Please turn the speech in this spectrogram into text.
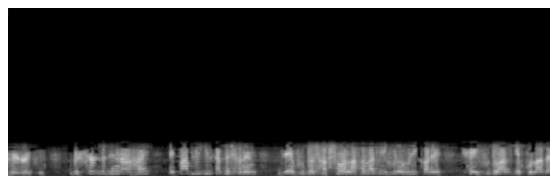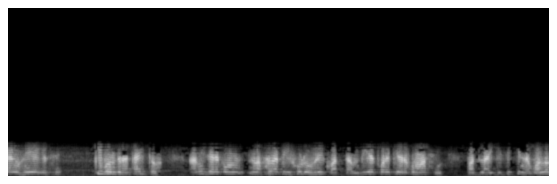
হয়ে রয়েছি। বিশ্বাস যদি না হয়, এই পাবলিকের কাছে শোনেন, যে ফুটো সবসময় লাফালাফি, হুড়োহুড়ি করে, সেই ফুটো আজকে খোলা ব্যাং হয়ে গেছে। কি বন্ধুরা, তাই তো? আমি যেরকম লাফালাফি, হুড়োহুড়ি করতাম, বিয়ের পরে কি এরকম আসি? বদলাই গেছি কিনা বলো?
